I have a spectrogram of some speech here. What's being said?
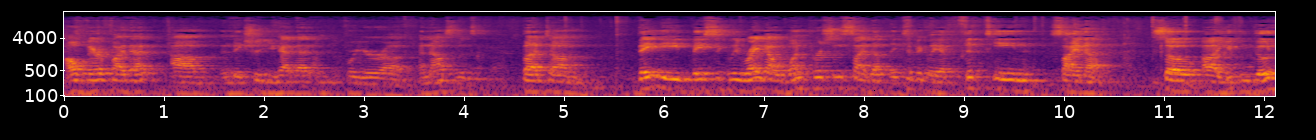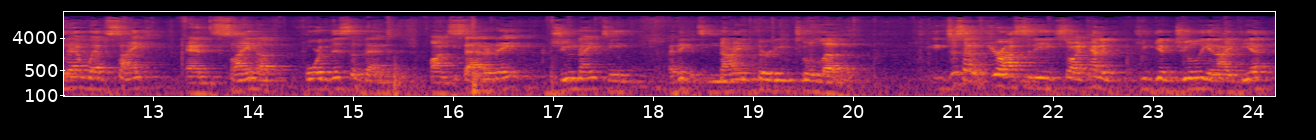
I'll verify that um, and make sure you have that for your uh, announcements. But um, they need basically right now one person signed up. They typically have 15 sign up. So uh, you can go to that website and sign up for this event on Saturday, June 19th. I think it's 9.30 to 11 just out of curiosity, so I kind of can give Julie an idea.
